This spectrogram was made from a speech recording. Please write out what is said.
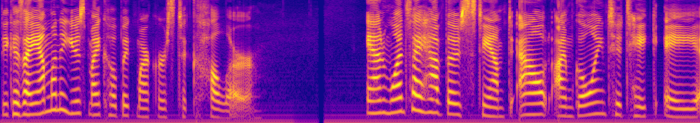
because I am going to use my Copic markers to color. And once I have those stamped out, I'm going to take a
